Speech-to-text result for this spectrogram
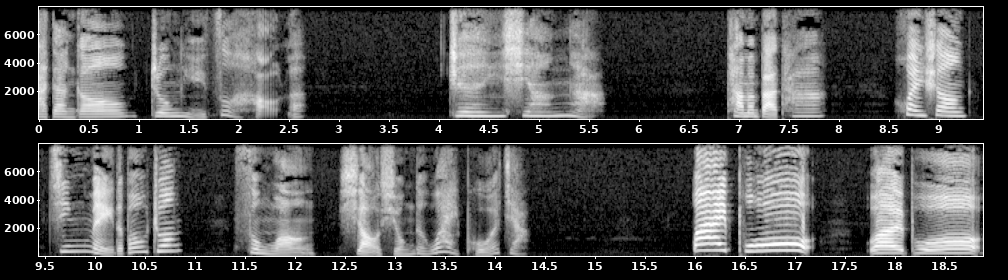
大蛋糕终于做好了，真香啊！他们把它换上精美的包装，送往小熊的外婆家。外婆，外婆，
